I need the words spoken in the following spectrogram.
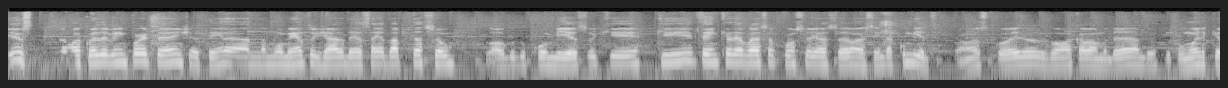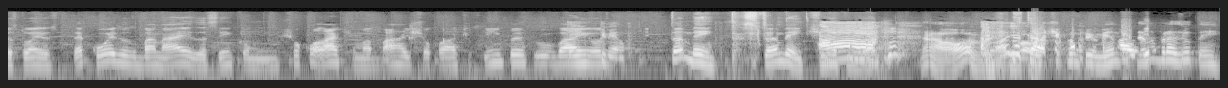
Isso é uma coisa bem importante, assim, na- no momento já dessa adaptação, logo do começo, que, que tem que levar essa consideração, assim, da comida. Então as coisas vão acabar mudando, tipo, muitas questões, até coisas banais, assim, como um chocolate, uma barra de chocolate simples, tu vai em Tem outro... pimenta. Também, também. Tinha Ah, pimenta. Ah, óbvio. Olha, chocolate com pimenta até no Brasil tem.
